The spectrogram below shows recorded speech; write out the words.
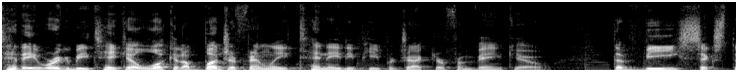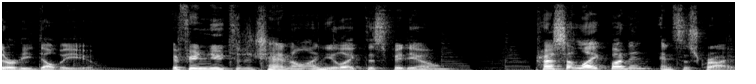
Today we're going to be taking a look at a budget-friendly 1080p projector from Vankyo, the V630W. If you're new to the channel and you like this video, press that like button and subscribe.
